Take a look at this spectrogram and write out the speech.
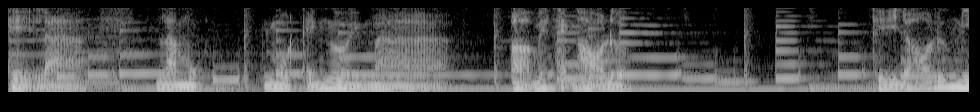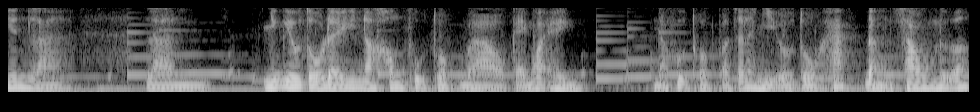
thể là là một một cái người mà ở bên cạnh họ được. Thì đó đương nhiên là là những yếu tố đấy nó không phụ thuộc vào cái ngoại hình nó phụ thuộc vào rất là nhiều yếu tố khác đằng sau nữa.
